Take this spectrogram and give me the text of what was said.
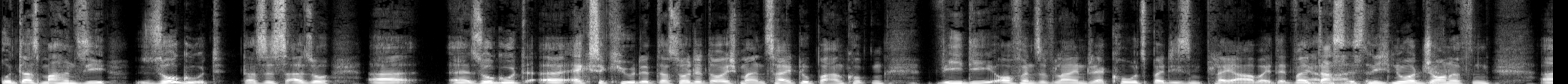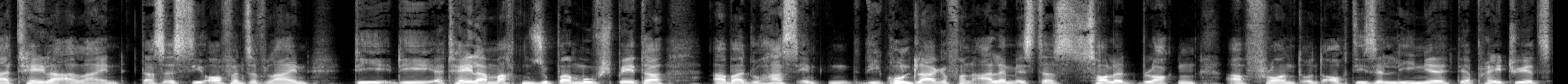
Und das machen sie so gut. Das ist also äh, äh, so gut äh, executed, das solltet ihr euch mal in Zeitlupe angucken, wie die Offensive Line der Colts bei diesem Play arbeitet. Weil ja, das Wahnsinn. ist nicht nur Jonathan äh, Taylor allein, das ist die Offensive Line, die, die äh, Taylor macht einen super Move später, aber du hast eben die Grundlage von allem ist das Solid Blocken up front und auch diese Linie der Patriots,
